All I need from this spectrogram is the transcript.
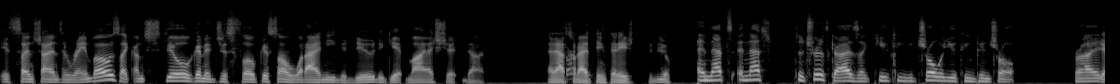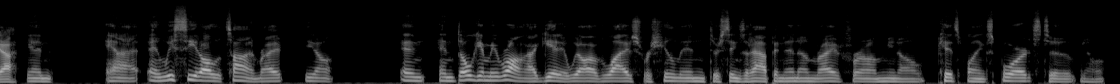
it's sunshines and rainbows, like I'm still gonna just focus on what I need to do to get my shit done. And that's Perfect. what I think that agents should do. And that's and that's the truth, guys. Like you can control what you can control. Right. Yeah. And and and we see it all the time, right? You know, and and don't get me wrong, I get it. We all have lives. We're human. There's things that happen in them, right? From you know kids playing sports to you know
